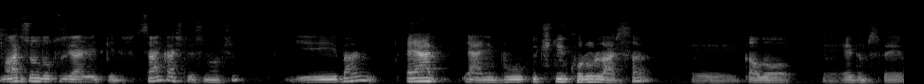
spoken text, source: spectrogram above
Mart sonunda 30 galibiyet gelir. Sen kaç diyorsun Orçun? Ee, ben eğer yani bu üçlüyü korurlarsa e, Gallo, e, Adams ve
